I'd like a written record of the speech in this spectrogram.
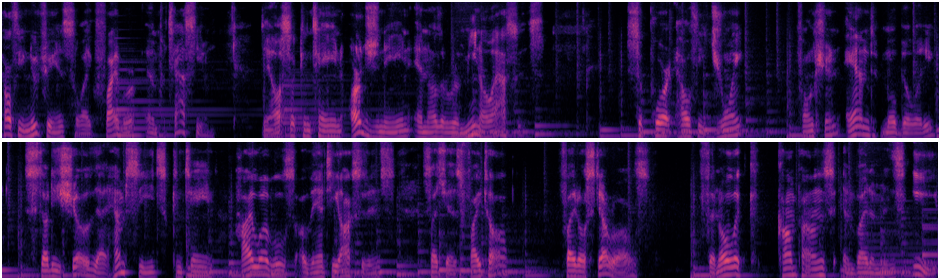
healthy nutrients like fiber and potassium. They also contain arginine and other amino acids, support healthy joint function and mobility. Studies show that hemp seeds contain high levels of antioxidants such as phytol, phytosterols, phenolic compounds, and vitamins E.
